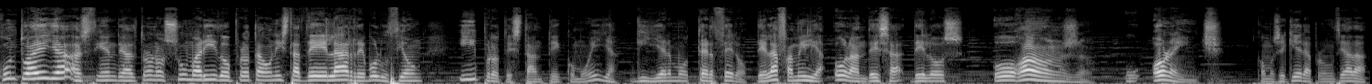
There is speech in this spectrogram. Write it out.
Junto a ella asciende al trono su marido protagonista de la Revolución y protestante como ella, Guillermo III, de la familia holandesa de los Orange u Orange, como se quiera pronunciada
